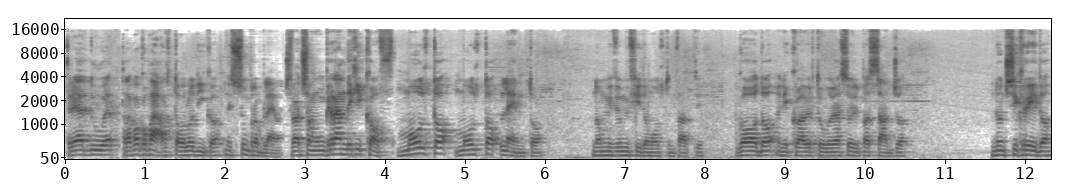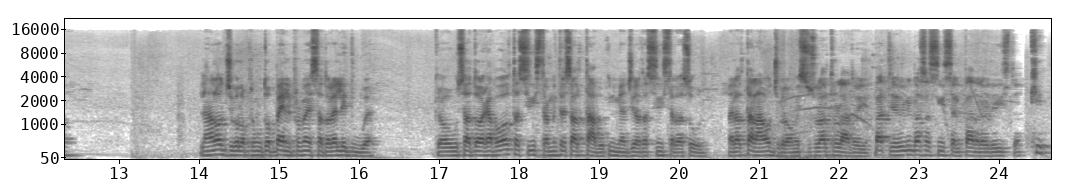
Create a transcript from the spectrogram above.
3 a 2. Tra poco parto, ve lo dico. Nessun problema. Ci facciamo un grande kick off. Molto, molto lento. Non mi fido molto, infatti. Godo. Vieni qua, virtuoso, adesso il passaggio. Non ci credo. L'analogico l'ho premuto bene, il problema è stato l'L2. Che ho usato la capovolta a sinistra mentre saltavo, quindi mi ha girato a sinistra da solo. Ma in realtà l'analogico l'avevo messo sull'altro lato io. Infatti, in basso a sinistra il padre, l'avete visto? Che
